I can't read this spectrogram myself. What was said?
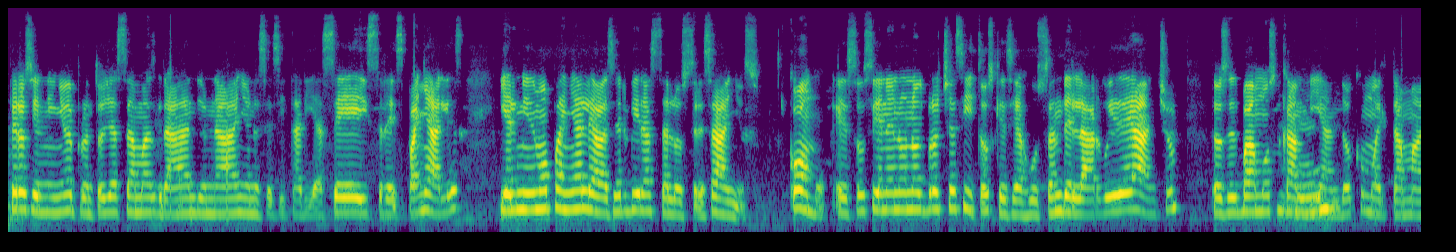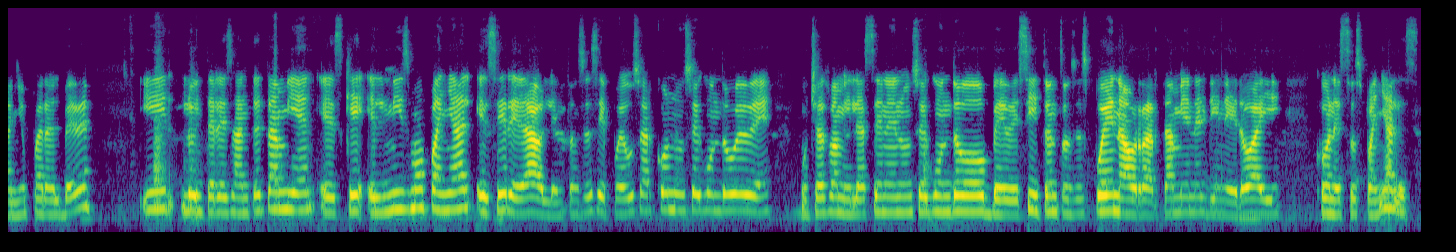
pero si el niño de pronto ya está más grande, un año, necesitaría 6, 3 pañales y el mismo pañal le va a servir hasta los 3 años. ¿Cómo? Estos tienen unos brochecitos que se ajustan de largo y de ancho, entonces vamos cambiando como el tamaño para el bebé. Y lo interesante también es que el mismo pañal es heredable, entonces se puede usar con un segundo bebé muchas familias tienen un segundo bebecito, entonces pueden ahorrar también el dinero ahí con estos pañales.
